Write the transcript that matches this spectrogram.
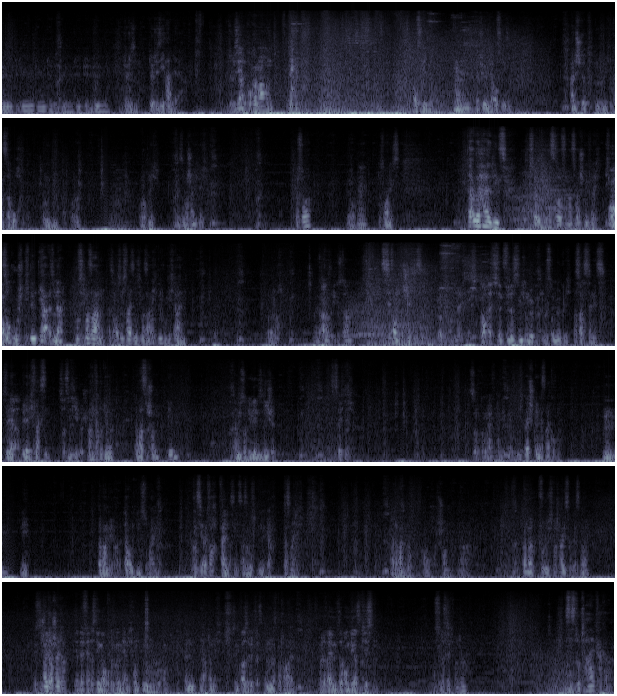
Ja, das war nichts. Da halt nichts. Das ist wahrscheinlich. Oh, gut, ja, man sagen. Das muss man sagen. Klein. Oder? Ja, wie gesagt. Das ist auch nichts. Das ist ein Fürsten. Das ist möglich. Das ist nichts. Sehr billig. Das ist nicht. Das ist schon. Eben. Also, die Nische. Das ist richtig. So, komm mal. Die Wäsche ist auch. Hm. Nee. Da haben wir. Da unten ist weit. Das ist einfach eins. Das ist nicht. Das reicht. Da haben wir auch schon. Ja. Da haben wir Frühstück besser. Ja, der Festing auch, wenn ich noch Wenn ja nicht. Das ist dabei. Oder ein Song jetzt. Das ist richtig, oder? Das ist total klar.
